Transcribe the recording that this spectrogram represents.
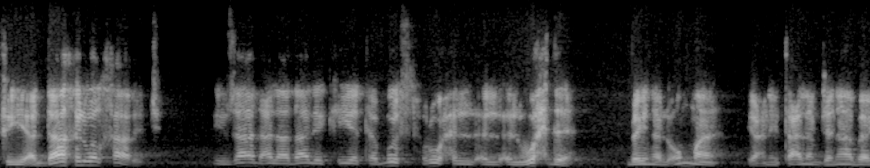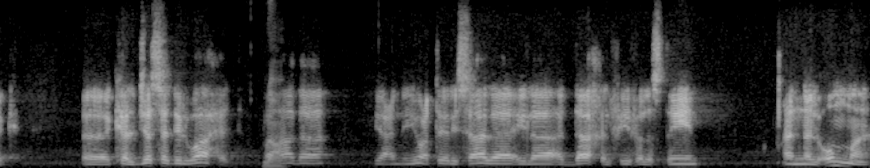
في الداخل والخارج. يزاد على ذلك هي تبث روح ال ال الوحدة بين الأمة. يعني تعلم جنابك آه، كالجسد الواحد. نعم. فهذا يعني يعطي رسالة إلى الداخل في فلسطين أن الأمة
